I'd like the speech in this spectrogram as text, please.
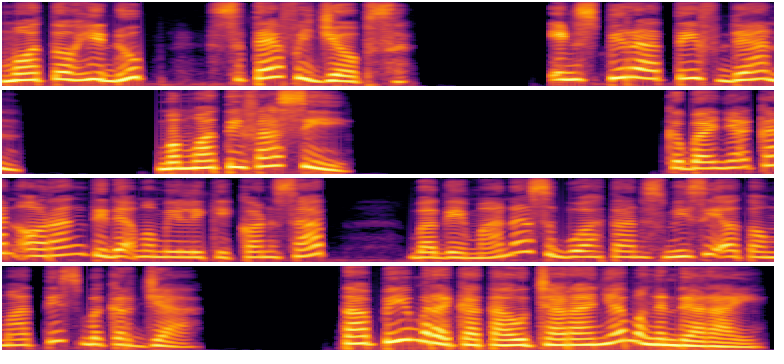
Moto hidup Stevie Jobs. Inspiratif dan memotivasi. Kebanyakan orang tidak memiliki konsep bagaimana sebuah transmisi otomatis bekerja. Tapi mereka tahu caranya mengendarai.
